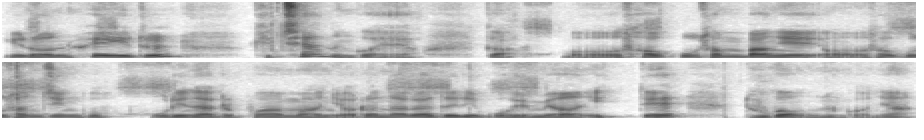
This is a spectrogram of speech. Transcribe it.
이런 회의를 개최하는 거예요. 그러니까 뭐 서구 선방의 어, 서구 선진국 우리나라를 포함한 여러 나라들이 모이면 이때 누가 오는 거냐?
